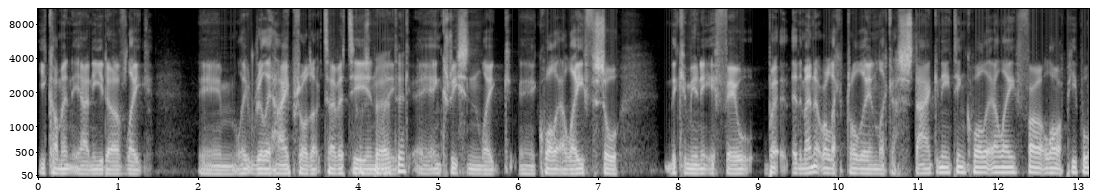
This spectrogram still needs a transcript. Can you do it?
you come into an era of like. Um, like really high productivity and like uh, increasing like uh, quality of life. So the community felt, but at the minute we're like probably in like a stagnating quality of life for a lot of people,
